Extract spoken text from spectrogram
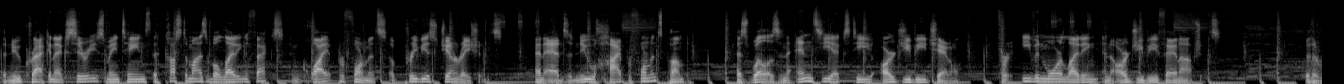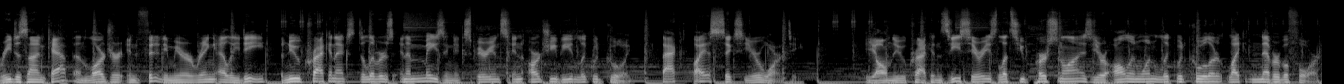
The new Kraken X series maintains the customizable lighting effects and quiet performance of previous generations, and adds a new high-performance pump, as well as an NZXT RGB channel for even more lighting and RGB fan options. With a redesigned cap and larger infinity mirror ring LED, the new Kraken X delivers an amazing experience in RGB liquid cooling, backed by a 6-year warranty. The all-new Kraken Z series lets you personalize your all-in-one liquid cooler like never before.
